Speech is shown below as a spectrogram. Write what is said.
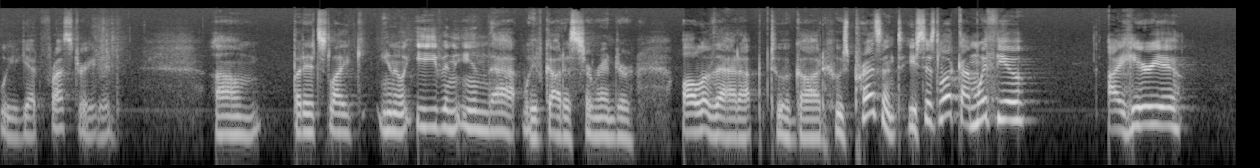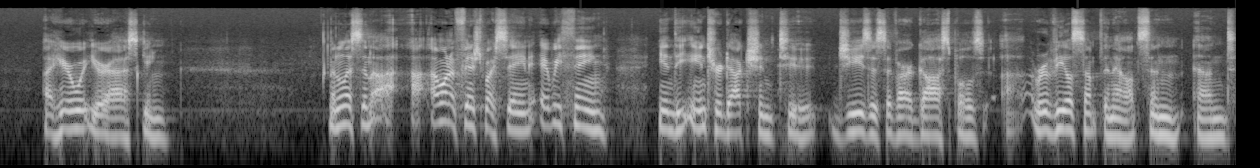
we get frustrated um, but it's like you know even in that we've got to surrender all of that up to a God who's present. He says, Look, I'm with you. I hear you. I hear what you're asking. And listen, I, I want to finish by saying everything in the introduction to Jesus of our Gospels uh, reveals something else. And, and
